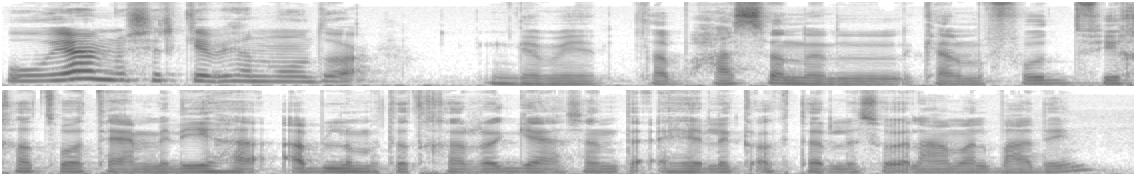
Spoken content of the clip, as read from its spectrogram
ويعملوا شركة بهالموضوع جميل طب حاسة إن. كان المفروض في خطوة تعمليها قبل ما تتخرجي عشان تأهلك أكتر لسوق العمل بعدين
